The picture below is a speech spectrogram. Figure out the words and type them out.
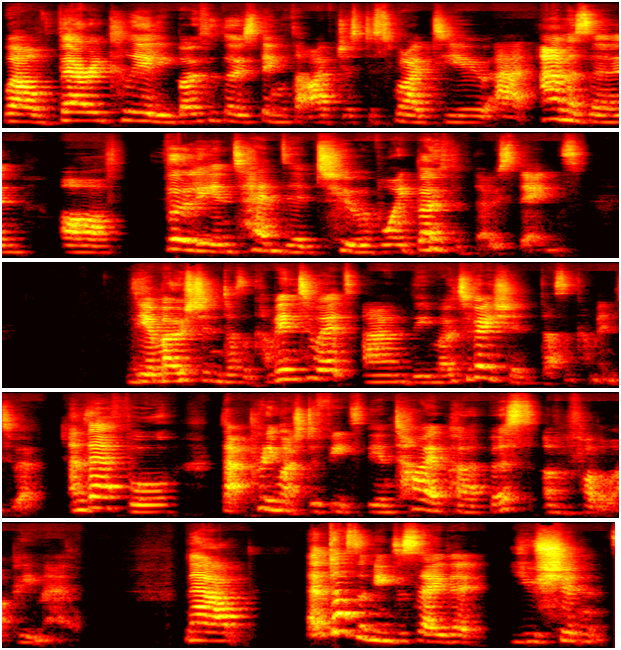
Well, very clearly, both of those things that I've just described to you at Amazon are fully intended to avoid both of those things. The emotion doesn't come into it and the motivation doesn't come into it. And therefore, that pretty much defeats the entire purpose of a follow up email. Now, that doesn't mean to say that you shouldn't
